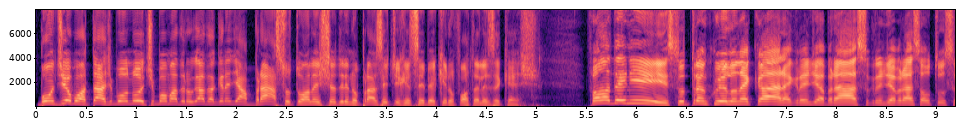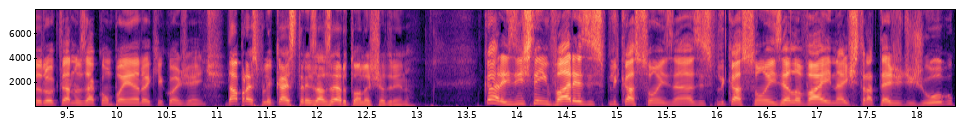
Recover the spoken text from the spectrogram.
Bom dia, boa tarde, boa noite, boa madrugada, grande abraço, Tom Alexandrino, prazer te receber aqui no Fortaleza Cash. Fala, Denis, tudo tranquilo, né, cara? Grande abraço, grande abraço ao torcedor que tá nos acompanhando aqui com a gente. Dá para explicar esse 3 a 0 Tom Alexandrino? Cara, existem várias explicações, né? As explicações, ela vai na estratégia de jogo,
